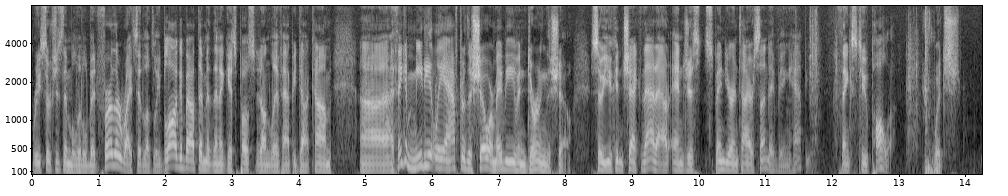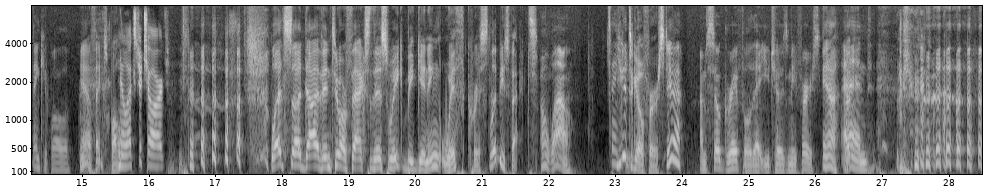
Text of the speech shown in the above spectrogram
researches them a little bit further, writes a lovely blog about them, and then it gets posted on livehappy.com. Uh, I think immediately after the show, or maybe even during the show. So you can check that out and just spend your entire Sunday being happy. Thanks to Paula, which Thank you, Paula. yeah, thanks, Paula. No extra charge. Let's uh, dive into our facts this week, beginning with Chris Libby's facts. Oh, wow. Thank You get to go first. Yeah. I'm so grateful that you chose me first. Yeah. And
